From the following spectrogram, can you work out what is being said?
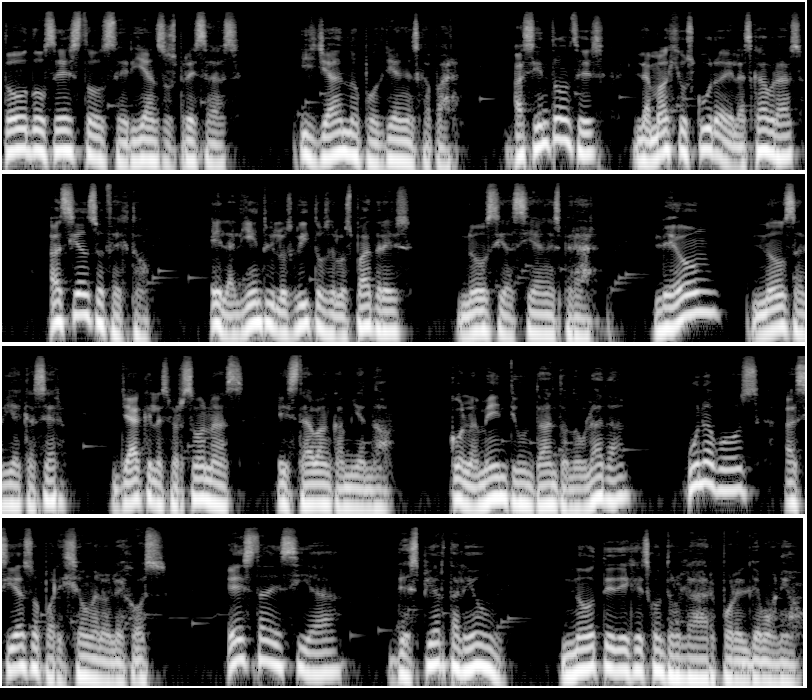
Todos estos serían sus presas y ya no podrían escapar. Así entonces, la magia oscura de las cabras hacían su efecto. El aliento y los gritos de los padres no se hacían esperar. León no sabía qué hacer, ya que las personas estaban cambiando. Con la mente un tanto nublada, una voz hacía su aparición a lo lejos. Esta decía, despierta León, no te dejes controlar por el demonio.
